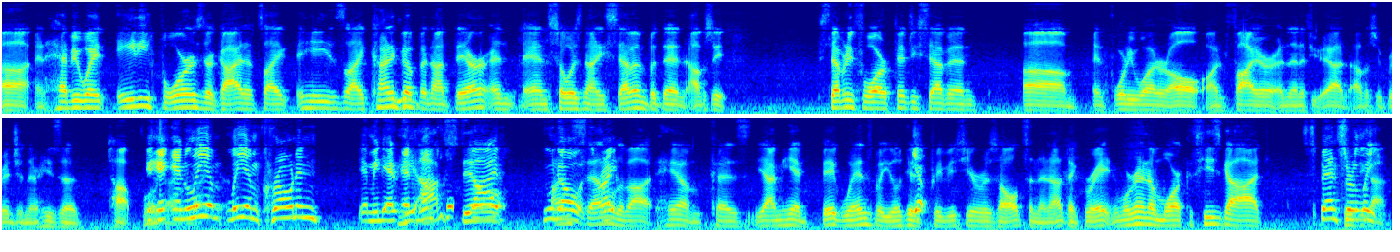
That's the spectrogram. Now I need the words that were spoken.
Uh, and heavyweight 84 is their guy that's like he's like kind of good but not there and and so is 97 but then obviously 74 57 um and 41 are all on fire and then if you add obviously Ridge in there he's a top four And, and Liam Liam Cronin. I mean, at, at He- I'm 145, still who knows, unsettled right? about him because yeah I mean he had big wins but you look at Yep. his previous year results and they're not that great and we're gonna know more because he's got Spencer who's he Lee. got? Well,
